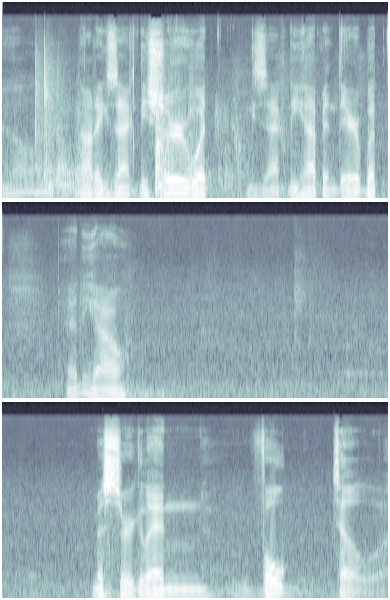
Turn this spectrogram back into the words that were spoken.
Well, not exactly sure what exactly happened there, but anyhow, Mr. Glenn Vogtel,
